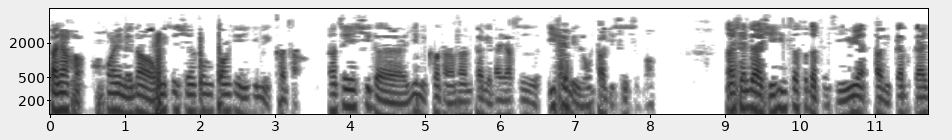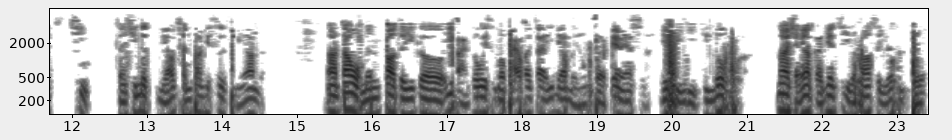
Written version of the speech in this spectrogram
大家好，欢迎来到微生先锋光电医美课堂。那这一期的医美课堂呢，带给大家是医学美容到底是什么？那现在形形色色的整形医院到底该不该信？整形的疗程到底是怎么样的？那当我们抱着一个一百个为什么徘徊在医疗美容的边缘时，也许你已经落伍了。那想要改变自己的方式有很多，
